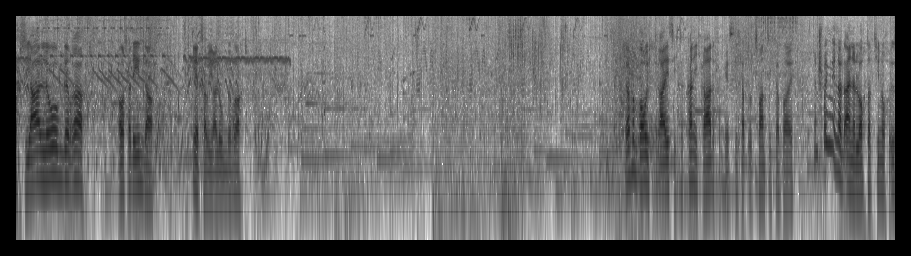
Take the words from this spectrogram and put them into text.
Hab sie alle umgebracht. Außer den da. Jetzt habe ich alle umgebracht. Davon brauche ich 30. Das kann ich gerade vergessen. Ich habe nur 20 dabei. Dann springen wir in das eine Loch, das hier noch ist.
